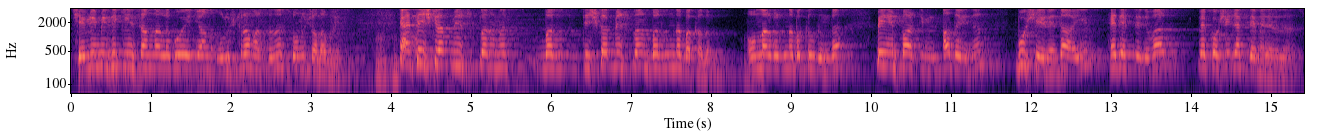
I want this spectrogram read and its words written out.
çevremizdeki insanlarla bu heyecanı oluşturamazsanız sonuç alamayız. Yani teşkilat mensuplarımız bazı teşkilat mensuplarının bazında bakalım. Onlar bazında bakıldığında benim partimin adayının bu şehre dair hedefleri var ve koşacak demeleri lazım.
